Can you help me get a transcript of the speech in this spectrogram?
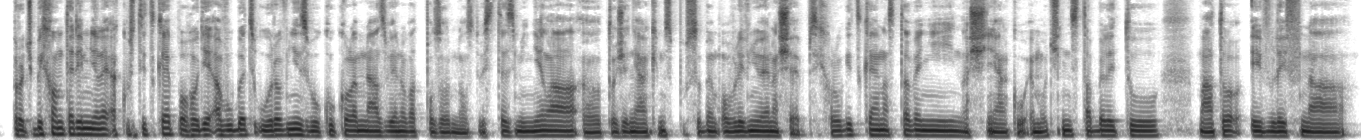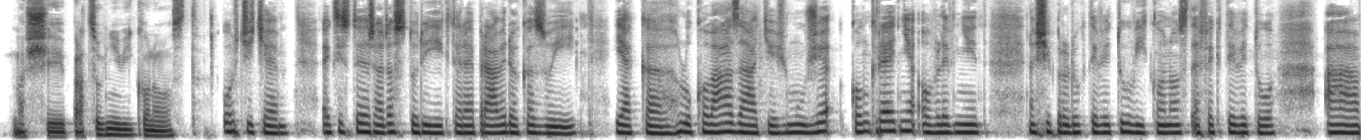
proč bychom tedy měli akustické pohodě a vůbec úrovni zvuku kolem nás věnovat pozornost? Vy jste zmínila uh, to, že nějakým způsobem ovlivňuje naše psychologické nastavení, naši nějakou emoční stabilitu. Má to i vliv na naši pracovní výkonnost? Určitě. Existuje řada studií, které právě dokazují, jak hluková zátěž může konkrétně ovlivnit naši produktivitu, výkonnost, efektivitu. A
